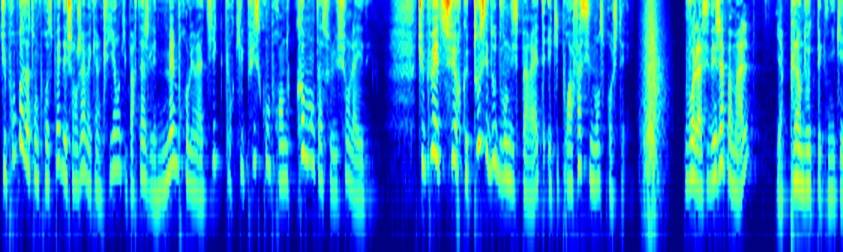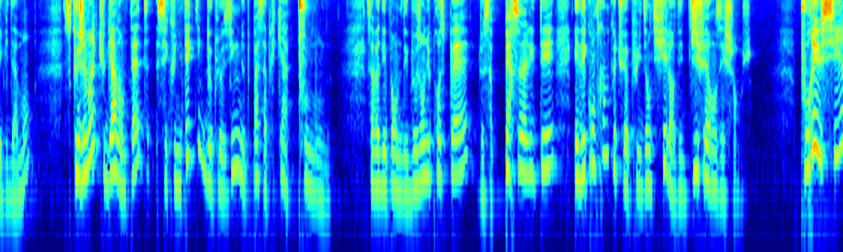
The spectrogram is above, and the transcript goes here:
Tu proposes à ton prospect d'échanger avec un client qui partage les mêmes problématiques pour qu'il puisse comprendre comment ta solution l'a aidé. Tu peux être sûr que tous ses doutes vont disparaître et qu'il pourra facilement se projeter. Voilà, c'est déjà pas mal. Il y a plein d'autres techniques évidemment. Ce que j'aimerais que tu gardes en tête, c'est qu'une technique de closing ne peut pas s'appliquer à tout le monde. Ça va dépendre des besoins du prospect, de sa personnalité et des contraintes que tu as pu identifier lors des différents échanges. Pour réussir,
